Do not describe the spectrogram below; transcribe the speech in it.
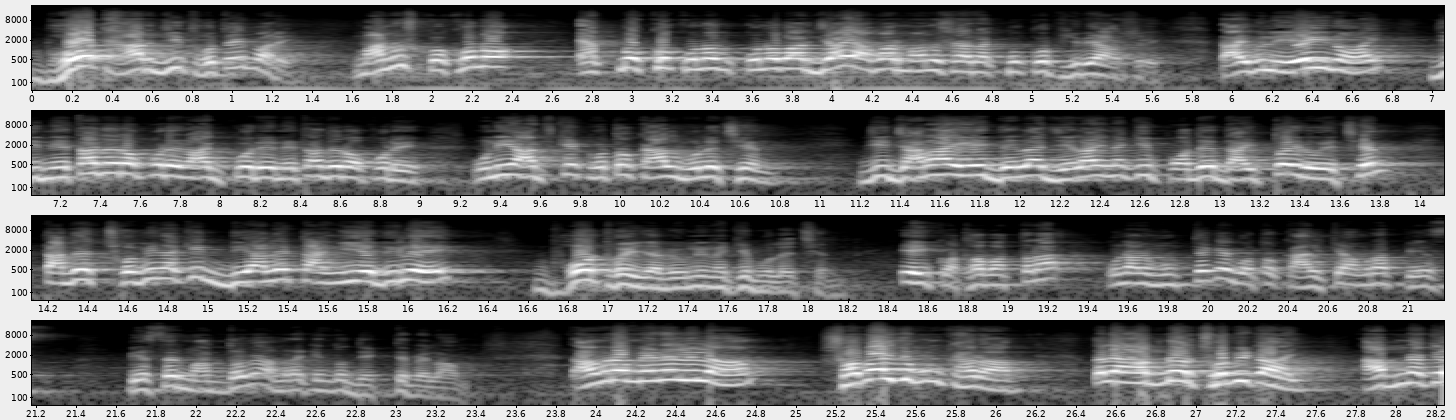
ভোট হার জিত হতেই পারে। মানুষ কখনো এক পক্ষ কোনো, কোনোবার যায়, আবার মানুষ আর এক পক্ষ ফিরে আসে। তাই বলি, এই নয় যে নেতাদের ওপরে রাগ করে, নেতাদের ওপরে। উনি আজকে কত কাল বলেছেন যে যারা এই জেলা, জেলায় নাকি পদের দায়িত্বই রয়েছেন, তাদের ছবি নাকি দেয়ালে টাঙিয়ে দিলে ভোট হয়ে যাবে, উনি নাকি বলেছেন। এই কথাবার্তা ওনার মুখ থেকে গত কালকে আমরা পেস পেসের মাধ্যমে আমরা কিন্তু দেখতে পেলাম। আমরা মেনে নিলাম, সবাই যখন খারাপ তাহলে আপনার ছবিটাই, আপনাকে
